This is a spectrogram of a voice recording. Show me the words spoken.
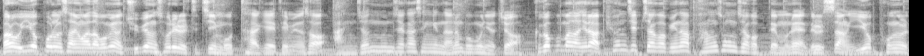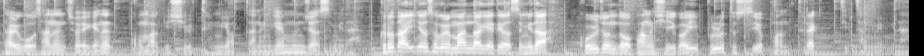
바로 이어폰을 사용하다 보면 주변 소리를 듣지 못하게 되면서 안전 문제가 생긴다는 부분이었죠. 그것뿐만 아니라 편집 작업이나 방송 작업 때문에 늘상 이어 폰을 달고 사는 저에게는 고막이 쉴 틈이 없다는 게 문제였습니다. 그러다 이 녀석을 만나게 되었습니다. 골전도 방식의 블루투스 이어폰 트랙 티타늄입니다.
